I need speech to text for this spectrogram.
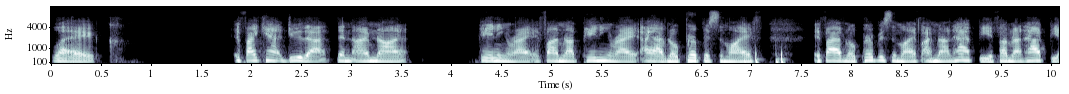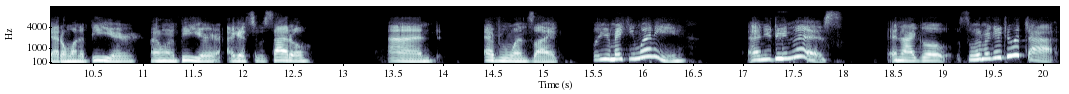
Like, if I can't do that, then I'm not painting right. If I'm not painting right, I have no purpose in life. If I have no purpose in life, I'm not happy. If I'm not happy, I don't want to be here. If I don't want to be here, I get suicidal. And everyone's like, well, you're making money and you're doing this. And I go, so what am I going to do with that?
